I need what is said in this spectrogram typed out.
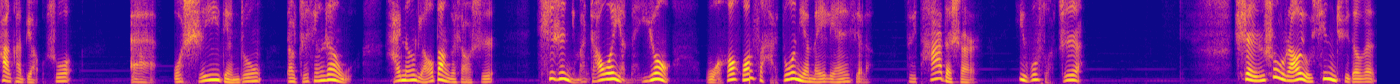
看看表，说：“哎，我十一点钟要执行任务，还能聊半个小时。其实你们找我也没用，我和黄四海多年没联系了，对他的事儿一无所知。”沈树饶有兴趣地问：“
